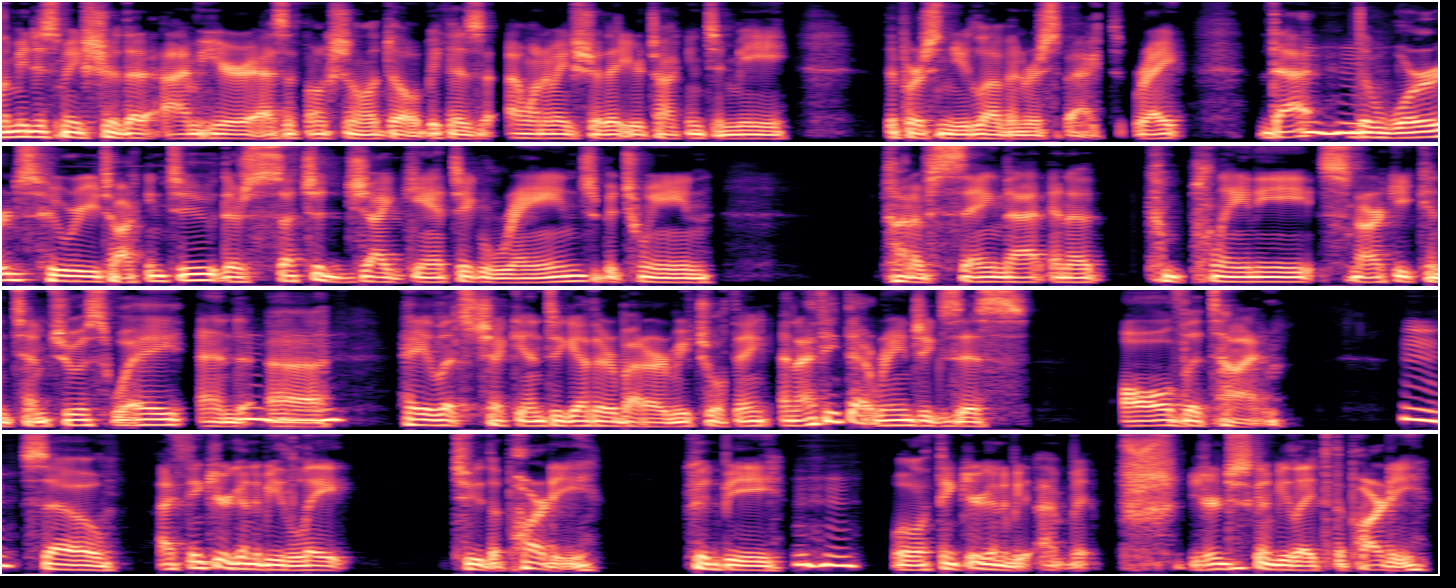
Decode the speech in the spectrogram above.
Let me just make sure that I'm here as a functional adult because I want to make sure that you're talking to me, the person you love and respect, right? That Mhm. the words, who are you talking to? There's such a gigantic range between kind of saying that in a complainy, snarky, contemptuous way and, uh, Mhm. hey, let's check in together about our mutual thing. And I think that range exists all the time. Hmm. So I think you're going to be late to the party. Could be, Mhm. well, I think you're going to be, I mean, you're just going to be late to the party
